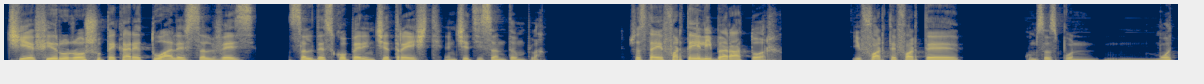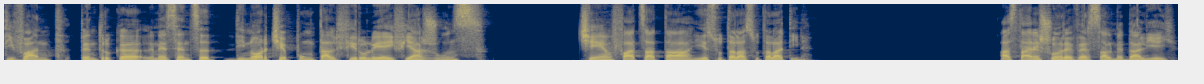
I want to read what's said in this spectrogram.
ci e firul roșu pe care tu alegi să-l vezi, să-l descoperi în ce trăiești, în ce ți se întâmplă. Și asta e foarte eliberator. E foarte, foarte, cum să spun, motivant, pentru că, în esență, din orice punct al firului ai fi ajuns, ce e în fața ta e 100% la tine. Asta are și un revers al medaliei,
